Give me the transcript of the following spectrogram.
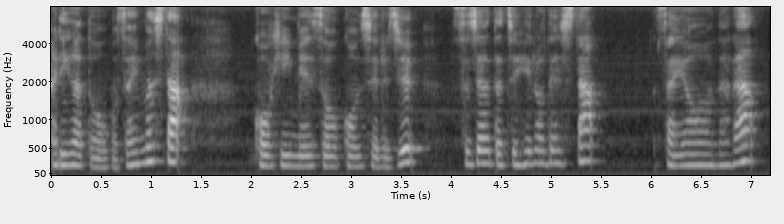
ありがとうございました。コーヒー瞑想コンシェルジュスジャータ千尋でした。さようなら。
